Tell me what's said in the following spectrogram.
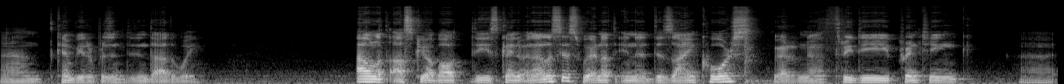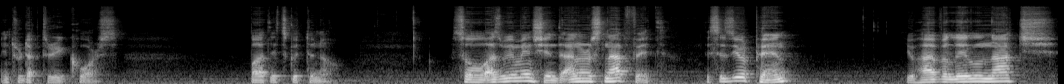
and can be represented in the other way. I will not ask you about these kind of analysis. We are not in a design course. We are in a 3D printing uh, introductory course. But it's good to know. So as we mentioned, the annular snap fit. This is your pin. You have a little notch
